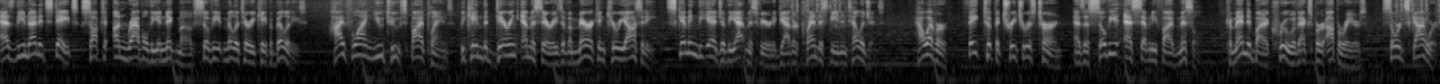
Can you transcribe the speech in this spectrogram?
as the United States sought to unravel the enigma of Soviet military capabilities. High-flying U-2 spy planes became the daring emissaries of American curiosity, skimming the edge of the atmosphere to gather clandestine intelligence. However, fate took a treacherous turn as a Soviet S-75 missile, commanded by a crew of expert operators, soared skyward.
